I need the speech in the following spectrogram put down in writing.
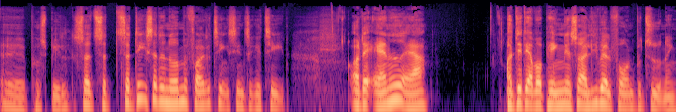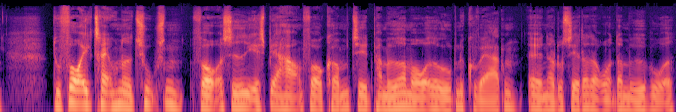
øh, på spil. Så, så, så dels er det noget med Folketingets integritet. Og det andet er, og det er der, hvor pengene så alligevel får en betydning. Du får ikke 300.000 for at sidde i Esbjerg Havn for at komme til et par møder om året og åbne kuverten, øh, når du sætter dig rundt om mødebordet.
